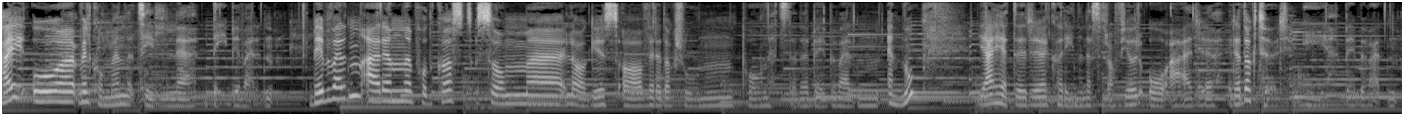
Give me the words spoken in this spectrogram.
Hei og velkommen til Babyverden. Babyverden er en podkast som eh, lages av redaksjonen på nettstedet babyverden.no. Jeg heter Karine Næss Frafjord og er redaktør i Babyverden.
